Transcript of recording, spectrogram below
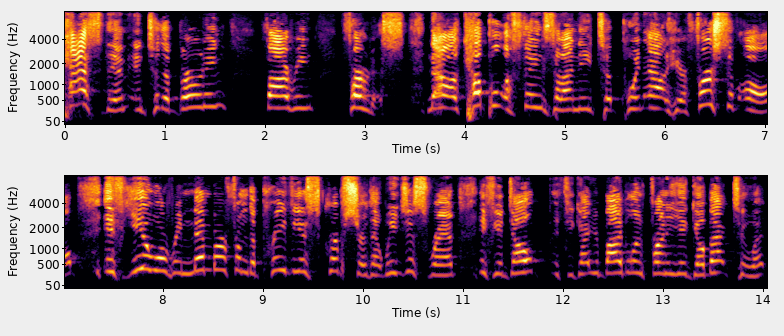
cast them into the burning, fiery furnace. Now, a couple of things that I need to point out here. First of all, if you will remember from the previous scripture that we just read, if you don't, if you got your Bible in front of you, go back to it.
